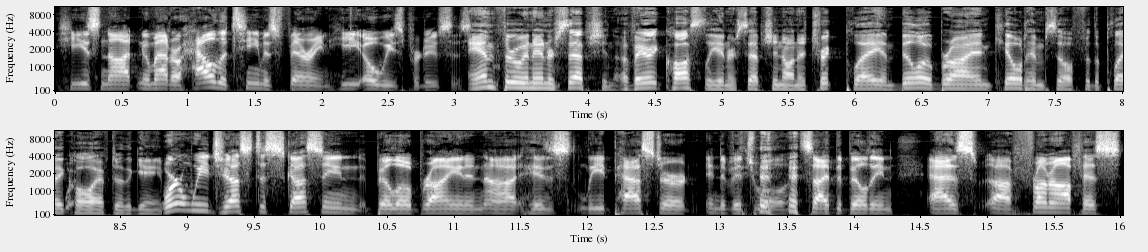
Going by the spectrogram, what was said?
he's not. No matter how the team is faring, he always produces. And threw an interception, a very costly interception on a trick play, and Bill O'Brien killed himself for the play call after the game. Weren't we just discussing Bill O'Brien and uh, his lead pastor individual inside the building as uh, front office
